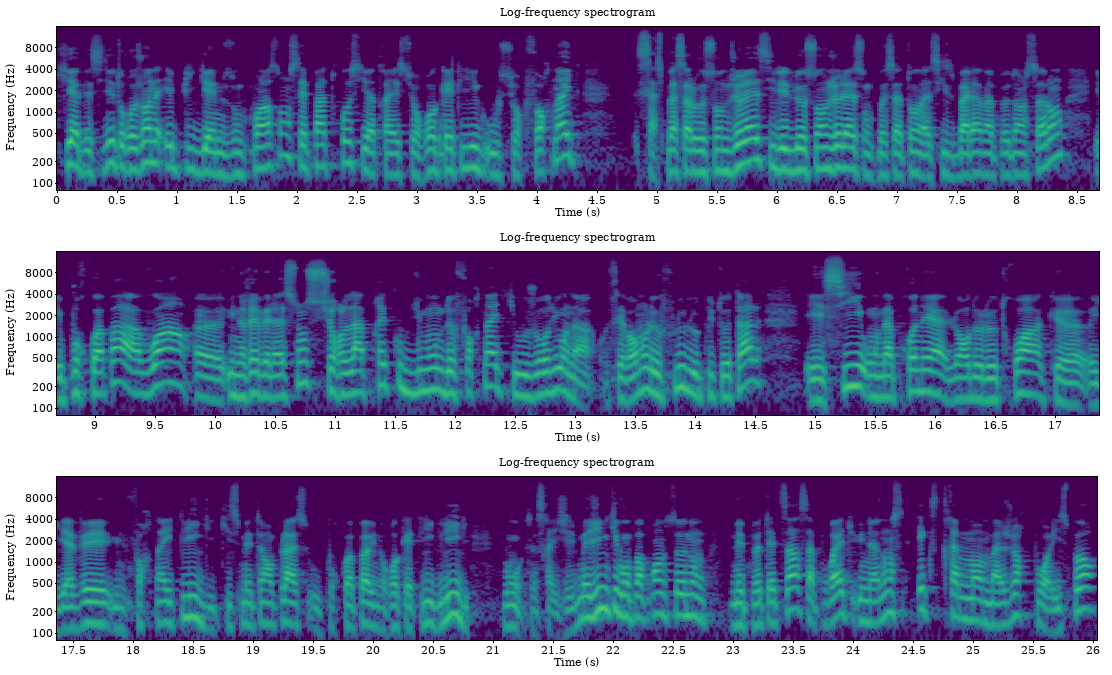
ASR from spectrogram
qui a décidé de rejoindre Epic Games. Donc pour l'instant on ne sait pas trop s'il a travaillé sur Rocket League ou sur Fortnite. Ça se passe à Los Angeles, il est de Los Angeles, on peut s'attendre à ce qu'il se balade un peu dans le salon. Et pourquoi pas avoir euh, une révélation sur l'après-Coupe du Monde de Fortnite qui aujourd'hui, on a, c'est vraiment le flou le plus total. Et si on apprenait lors de l'E3 qu'il y avait une Fortnite League qui se mettait en place, ou pourquoi pas une Rocket League League, bon, ça serait, j'imagine qu'ils vont pas prendre ce nom, mais peut-être ça, ça pourrait être une annonce extrêmement majeure pour l'e-sport.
